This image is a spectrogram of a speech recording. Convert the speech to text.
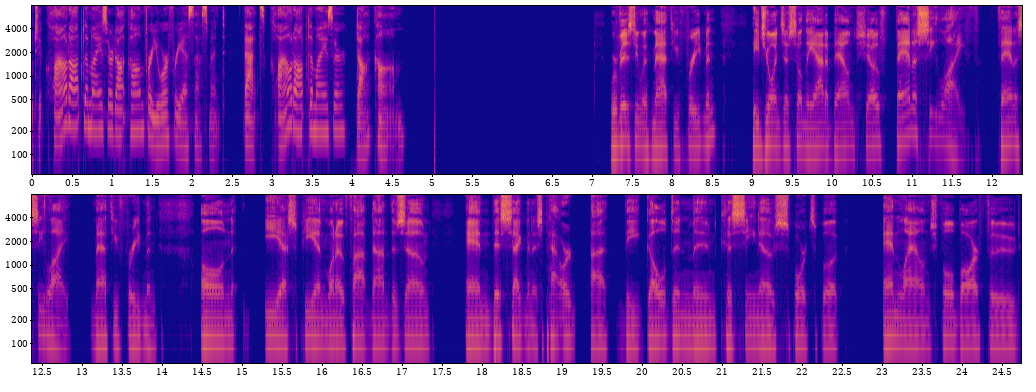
to cloudoptimizer.com for your free assessment. That's cloudoptimizer.com. We're visiting with Matthew Freedman. He joins us on the Out of Bounds show, Fantasy Life. Fantasy Life. Matthew Freedman on ESPN 1059 The Zone. And this segment is powered by the Golden Moon Casino Sportsbook and Lounge, full bar food,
